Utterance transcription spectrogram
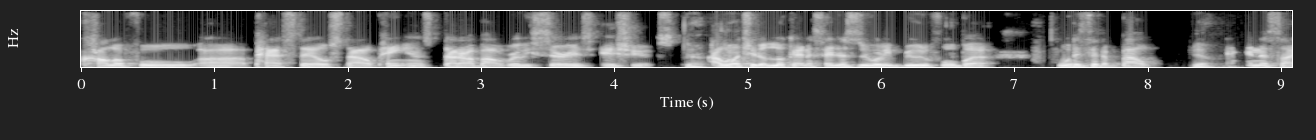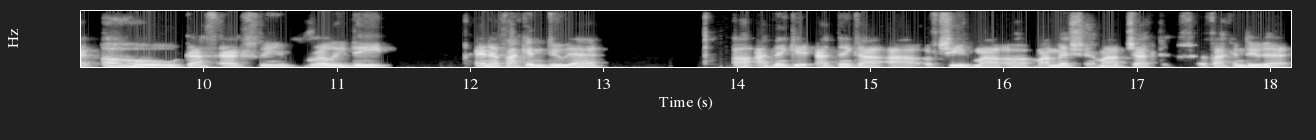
colorful, uh, pastel style paintings that are about really serious issues. Yeah. I want you to look at it and say, this is really beautiful, but what is it about? Yeah. And it's like, oh, that's actually really deep. And if I can do that, uh, I think it. I think I, I achieved my uh, my mission, my objective. If I can do that,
